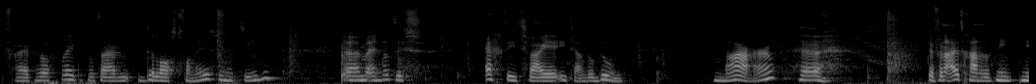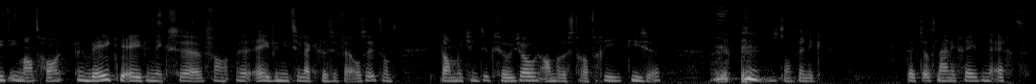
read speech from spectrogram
vrij vanzelfsprekend wat daar de last van is in het team. Um, en dat is echt iets waar je iets aan wil doen. Maar uh, ervan uitgaan dat niet, niet iemand gewoon een weekje even, niks, uh, van, uh, even niet zo lekker in zijn vel zit. Want dan moet je natuurlijk sowieso een andere strategie kiezen. dus dan vind ik dat je als leidinggevende echt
